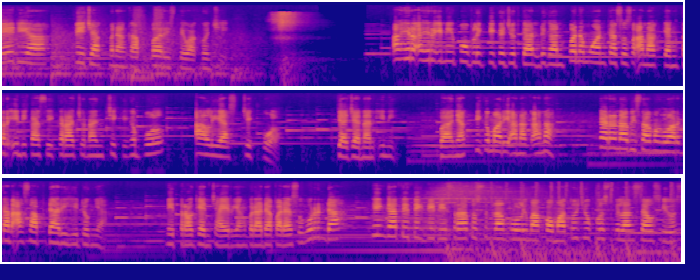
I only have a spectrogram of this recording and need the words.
media, bijak menangkap peristiwa kunci. Akhir-akhir ini publik dikejutkan dengan penemuan kasus anak yang terindikasi keracunan ciki ngepul alias cikpul. Jajanan ini banyak digemari anak-anak karena bisa mengeluarkan asap dari hidungnya. Nitrogen cair yang berada pada suhu rendah hingga titik-titik 195,79 Celcius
